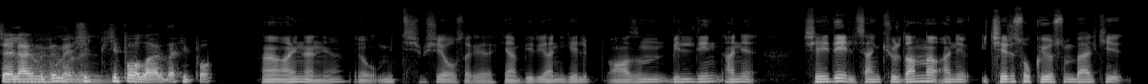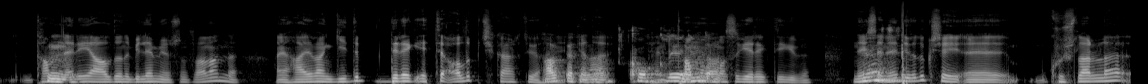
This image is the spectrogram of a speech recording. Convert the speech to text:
Şeylerde İnanılmaz değil mi? Hip, hipolarda hipo. Ha aynen ya. Ya o müthiş bir şey olsa gerek. Yani biri hani gelip ağzının bildiğin hani şey değil. Sen kürdanla hani içeri sokuyorsun belki tam Hmm. nereye aldığını bilemiyorsun falan da hani hayvan gidip direkt eti alıp çıkartıyor hani Hakikaten ya da ha. yani Kokluyor. tam olması gerektiği gibi. Neyse Evet. ne diyorduk şey e, kuşlarla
